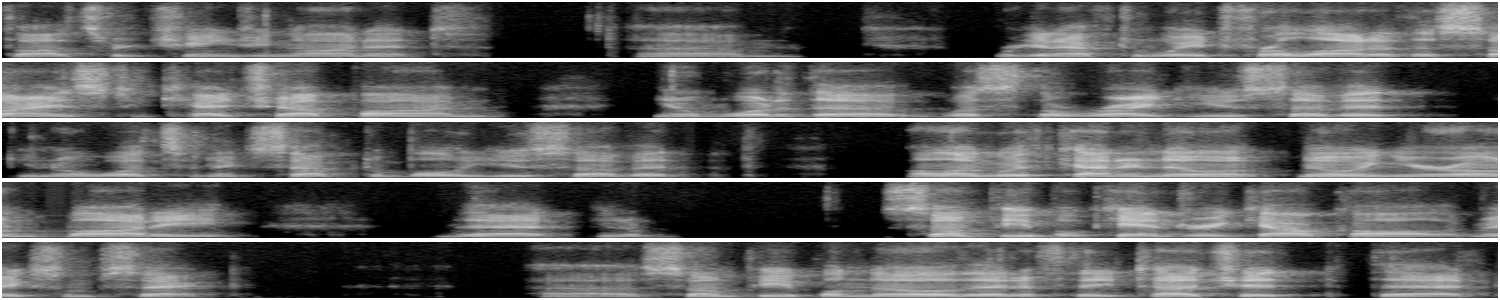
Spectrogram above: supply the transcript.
thoughts are changing on it. Um, we're going to have to wait for a lot of the science to catch up on you know what are the what's the right use of it you know what's an acceptable use of it along with kind of know, knowing your own body that you know some people can't drink alcohol it makes them sick uh, some people know that if they touch it that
